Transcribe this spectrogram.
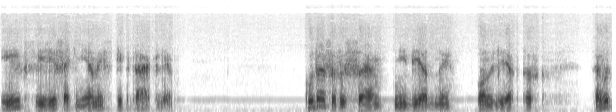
и в связи с отменой спектакля. Кудасов и сам не бедный, он лектор, а вот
